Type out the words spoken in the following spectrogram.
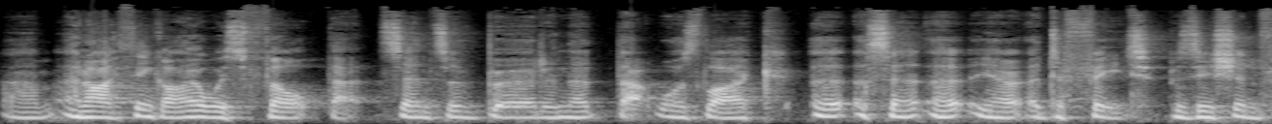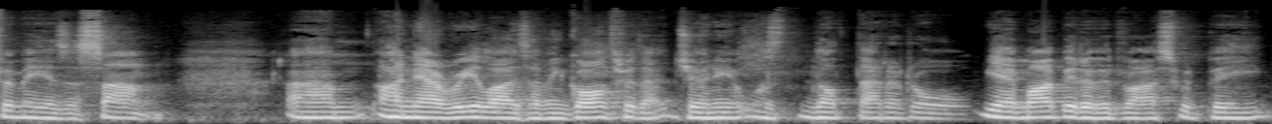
Um, and I think I always felt that sense of burden that that was like a, a, a you know a defeat position for me as a son. Um, I now realise, having gone through that journey, it was not that at all. Yeah, my bit of advice would be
